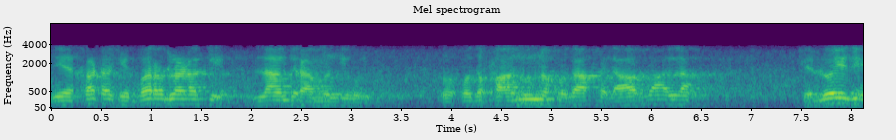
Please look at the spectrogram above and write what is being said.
د خټه کې بر لړه کې لاندې رامنډي وي نو خود قانون نه خدا خلاف ده الله چې لوی دی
